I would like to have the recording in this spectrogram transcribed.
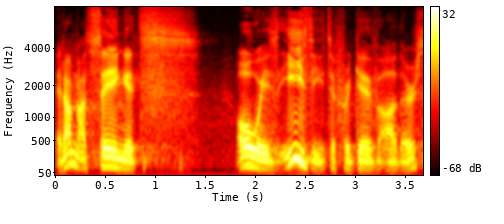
And I'm not saying it's always easy to forgive others.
